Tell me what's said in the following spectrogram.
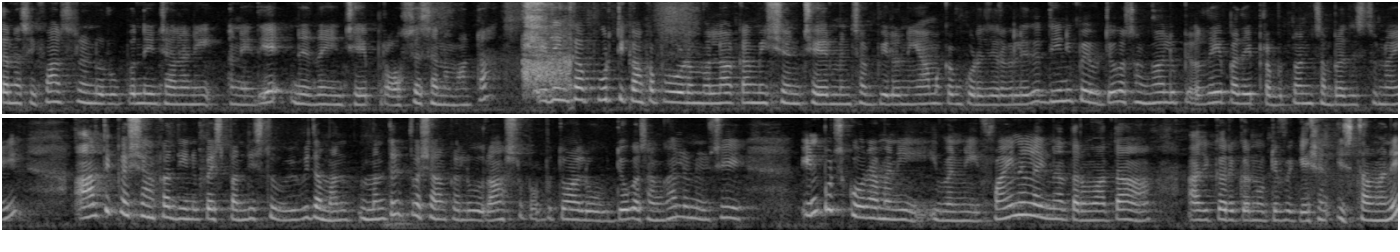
తన సిఫార్సులను రూపొందించాలని అనేది నిర్ణయించే ప్రాసెస్ అన్నమాట. ఇది ఇంకా పూర్తి కాకపోవడం వల్ల కమిషన్ చైర్మన్ సభ్యుల నియామకం కూడా జరగలేదు. దీనిపై ఉద్యోగ సంఘాలు పదే పదే ప్రభుత్వాన్ని సంప్రదిస్తున్నాయి. ఆర్థిక శాఖ దీనిపై స్పందిస్తూ వివిధ మం మంత్రిత్వ శాఖలు రాష్ట్ర ప్రభుత్వాలు ఉద్యోగ సంఘాల నుంచి ఇన్పుట్స్ కోరామని ఇవన్నీ ఫైనల్ అయిన తర్వాత అధికారిక నోటిఫికేషన్ ఇస్తామని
